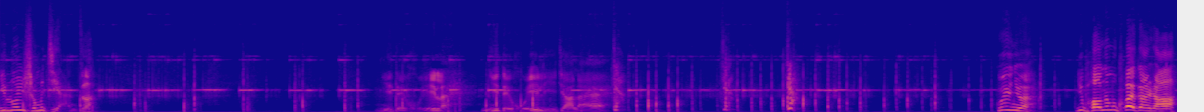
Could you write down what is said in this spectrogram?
你抡什么剪子？你得回来，你得回李家来。家，家，家！闺女，你跑那么快干啥？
